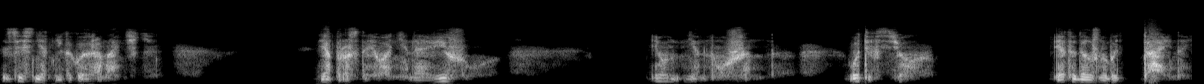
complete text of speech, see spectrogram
«Здесь нет никакой романтики. Я просто его ненавижу. И он мне нужен. Вот и все. И это должно быть тайной.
